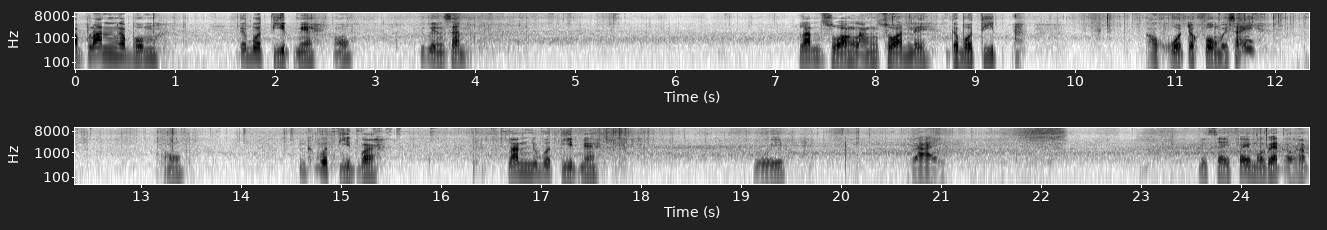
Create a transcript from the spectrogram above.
กลับลั่นครับผม แต่บ่ติดแหม่เอาคือเป็นสั้นลั่นสวงหลังส่วนเลย แต่บ่ติด เก่าโคตรจักฟงไปใส่เอามันก็บ่ติดว่ะลั่นอยู่บ่ติดไงอุ้ยไรนี่ใส่ไฟหมอแบตเอาครับ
